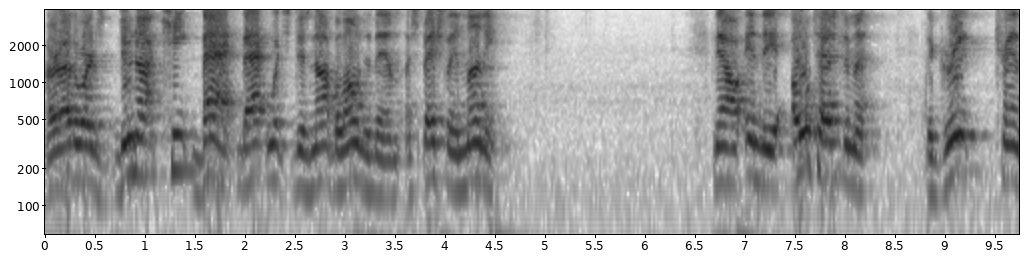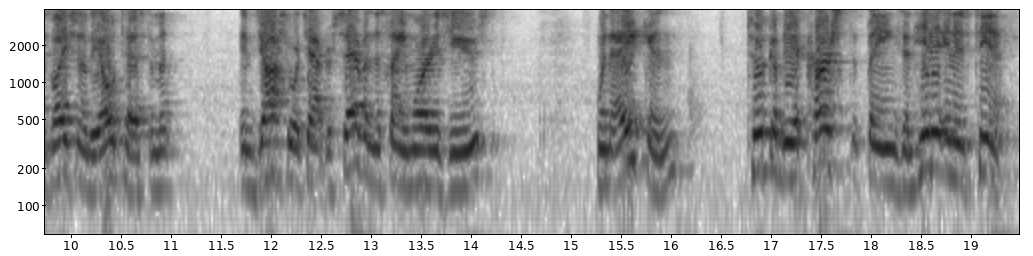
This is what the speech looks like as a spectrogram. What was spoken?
Or in other words, do not keep back that which does not belong to them, especially in money. Now, in the Old Testament, the Greek translation of the Old Testament, in Joshua chapter 7, the same word is used. When Achan took of the accursed things and hid it in his tent.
